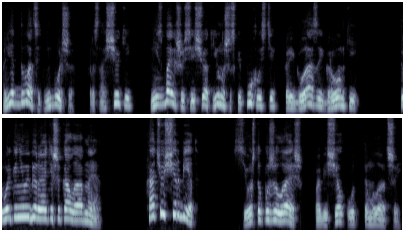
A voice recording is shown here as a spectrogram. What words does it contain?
Лет двадцать, не больше, краснощекий, не избавившийся еще от юношеской пухлости, кореглазый, громкий. «Только не выбирайте шоколадное!» «Хочу щербет!» «Все, что пожелаешь», – пообещал Отто-младший.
